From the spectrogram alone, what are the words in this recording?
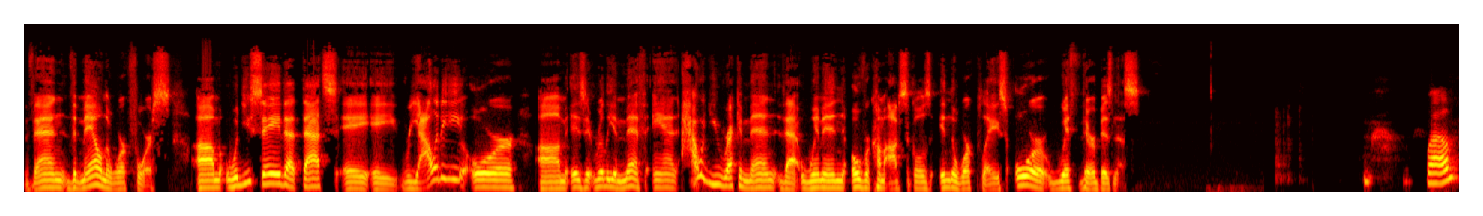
than the male in the workforce. Um, would you say that that's a, a reality or um, is it really a myth? And how would you recommend that women overcome obstacles in the workplace or with their business? Well,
